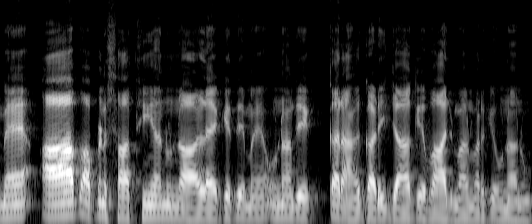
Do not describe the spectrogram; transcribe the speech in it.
ਮੈਂ ਆਪ ਆਪਣੇ ਸਾਥੀਆਂ ਨੂੰ ਨਾਲ ਲੈ ਕੇ ਤੇ ਮੈਂ ਉਹਨਾਂ ਦੇ ਘਰਾਂ ਗਾੜੀ ਜਾ ਕੇ ਆਵਾਜ਼ ਮਾਰ ਮਾਰ ਕੇ ਉਹਨਾਂ ਨੂੰ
